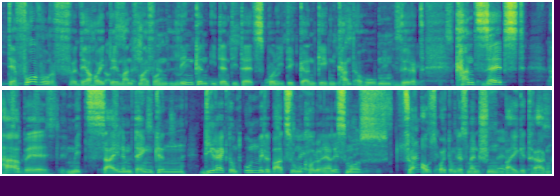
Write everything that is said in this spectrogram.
Der Vorwurf, Vorwurf, der heute manchmal von linken Identitätspolitikern gegen Kant erhoben wird, Kant selbst habe mit seinem Denken direkt und unmittelbar zum Kolonialismus, zur Ausbeutung des Menschen beigetragen.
